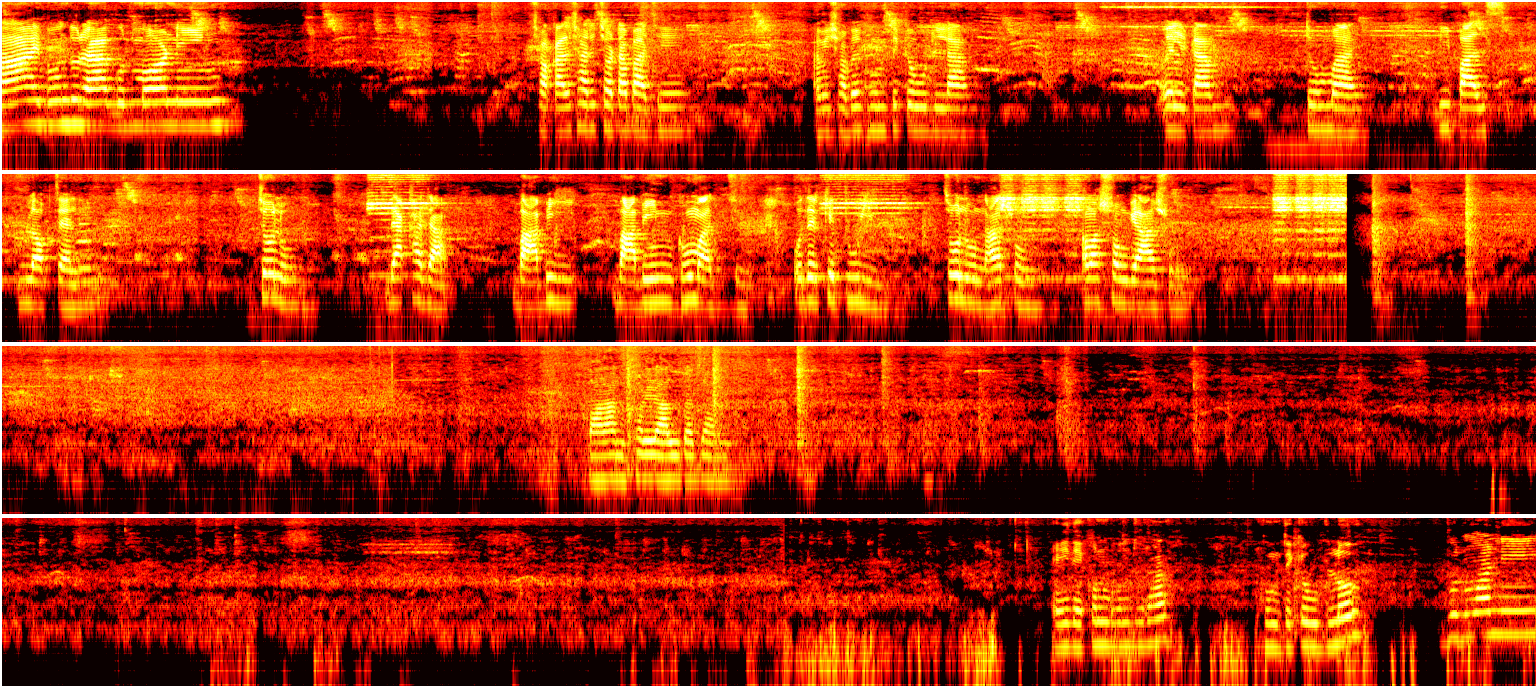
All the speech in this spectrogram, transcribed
High বন্ধুরা, good morning. সকাল সাড়ে ছটা বাজে। আমি সবে ঘুম থেকে উঠলাম। Welcome to my Deepal's blog channel চলুন, দেখা যাক। বাবি, বাবিন ঘুমাচ্ছে। ওদেরকে তুলি। চলুন, আসুন। আমার সঙ্গে আসুন। দাঁড়ান ঘরের আলোটা যান এই দেখুন বন্ধুরা ঘুম থেকে উঠল। গুড মর্নিং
